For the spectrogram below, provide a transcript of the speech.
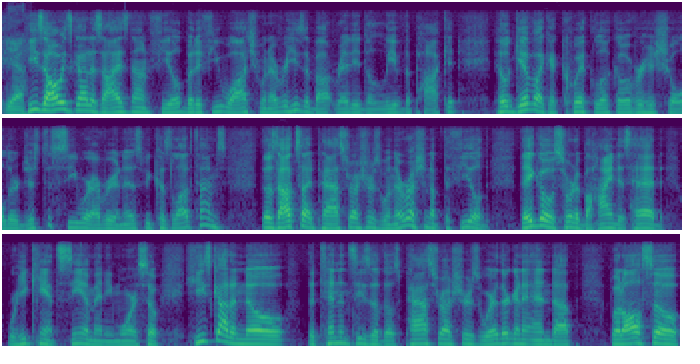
Yeah. He's always got his eyes downfield, but if you watch, whenever he's about ready to leave the pocket, he'll give like a quick look over his shoulder just to see where everyone is. Because a lot of times, those outside pass rushers, when they're rushing up the field, they go sort of behind his head where he can't see him anymore. So he's got to know the tendencies of those pass rushers, where they're going to end up, but also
